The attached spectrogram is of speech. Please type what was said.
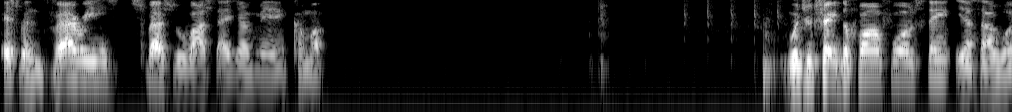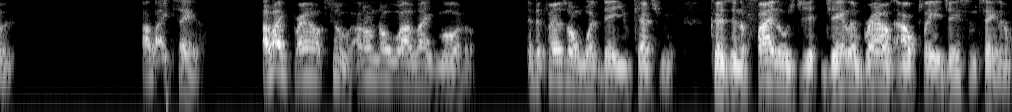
It's been very special to watch that young man come up. Would you trade the farm for him, State? Yes, I would. I like Tatum. I like Brown too. I don't know who I like more though. It depends on what day you catch me. Because in the finals, J- Jaylen Brown outplayed Jayson Tatum.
